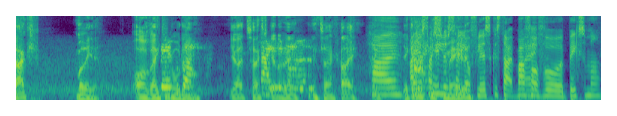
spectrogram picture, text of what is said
Tak, Maria. Og rigtig god dag. Ja, tak skal Tak du have. tak, hej. Hej. Jeg Jeg, kan Ej, jeg får helt lyst til at lave flæskesteg, bare for at få biksemad.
